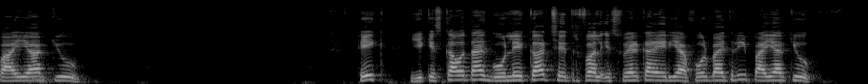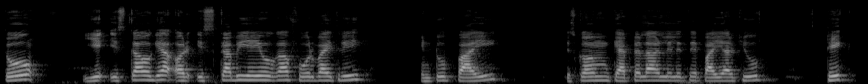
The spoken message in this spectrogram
pi R cube ठीक? ये किसका होता है? गोले का क्षेत्रफल स्फेयर का area four by three pi R cube तो ये इसका हो गया और इसका भी यही होगा four by three into pi इसको हम कैपिटल आर ले लेते हैं पाई आर क्यूब ठीक?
